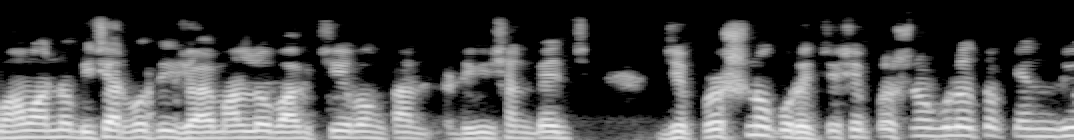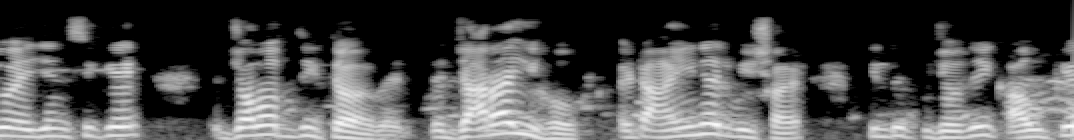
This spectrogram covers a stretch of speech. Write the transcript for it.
মহামান্য বিচারপতি জয়মাল্য বাগচি এবং তার ডিভিশন বেঞ্চ যে প্রশ্ন করেছে, সে প্রশ্নগুলো তো কেন্দ্রীয় এজেন্সিকে জবাব দিতে হবে। যারাই হোক, এটা আইনের বিষয়, কিন্তু যদি কাউকে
